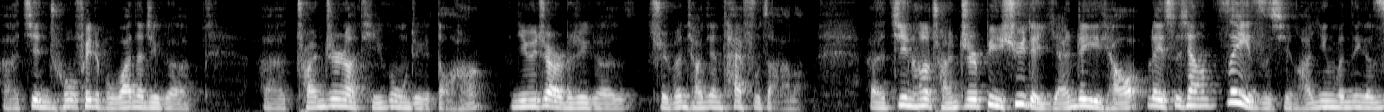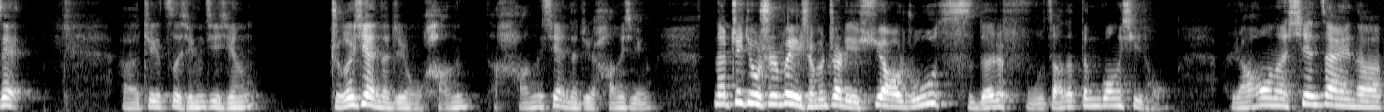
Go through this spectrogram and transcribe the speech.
呃进出菲利普湾的这个呃船只呢提供这个导航，因为这儿的这个水文条件太复杂了，呃进出的船只必须得沿着一条类似像 Z 字形哈，英文那个 Z。呃，这个字形进行折线的这种航航线的这个航行，那这就是为什么这里需要如此的复杂的灯光系统。然后呢，现在呢，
